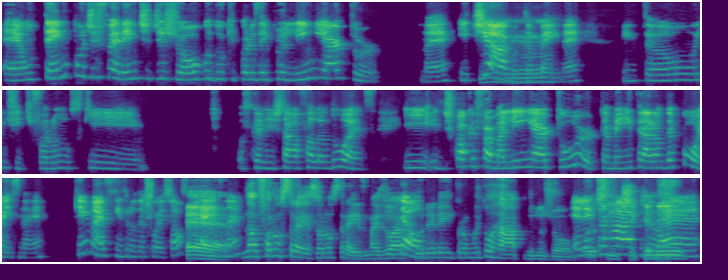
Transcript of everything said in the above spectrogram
é um tempo diferente de jogo do que, por exemplo, Lin e Arthur, né? E Thiago uhum. também, né? Então, enfim, que foram os que os que a gente estava falando antes. E, de qualquer forma, Lin e Arthur também entraram depois, né? Quem mais que entrou depois? Só os é, três, né? Não, foram os três, foram os três. Mas então, o Arthur, ele entrou muito rápido no jogo. Ele entrou rápido, ele, é.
